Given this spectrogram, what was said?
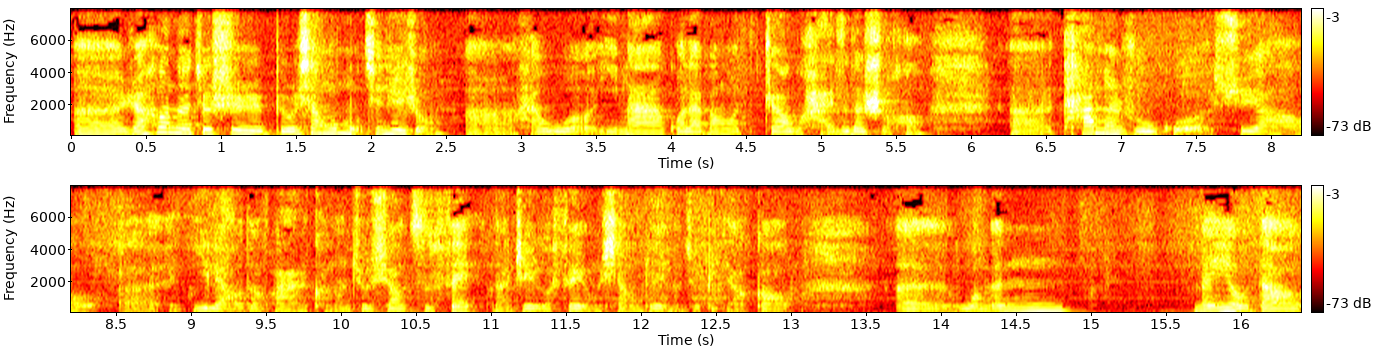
呃，然后呢，就是比如像我母亲这种，呃，还有我姨妈过来帮我照顾孩子的时候，呃，他们如果需要呃医疗的话，可能就需要自费，那这个费用相对呢就比较高。呃，我们没有到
